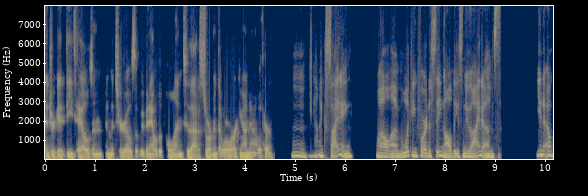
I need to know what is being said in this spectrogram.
intricate details and, and materials that we've been able to pull into that assortment that we're working on now with her. Mm, exciting. Well, I'm looking forward to seeing all these new items. You know,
